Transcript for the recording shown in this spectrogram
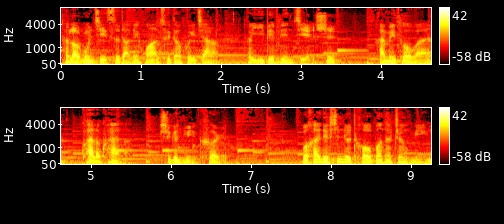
她老公几次打电话催她回家，她一遍遍解释，还没做完，快了快了，是个女客人，我还得伸着头帮她证明，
